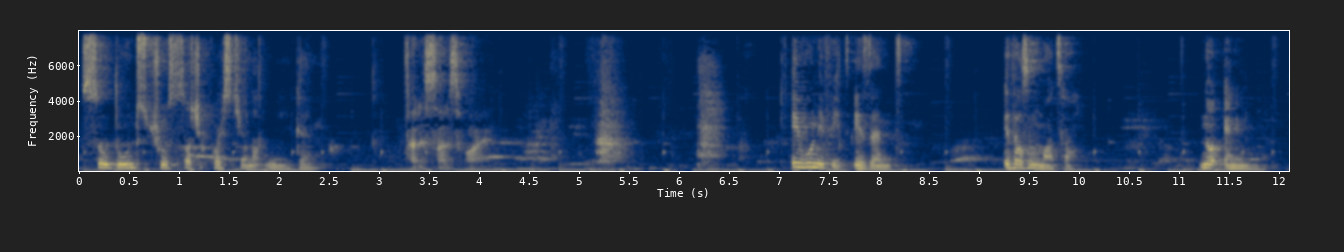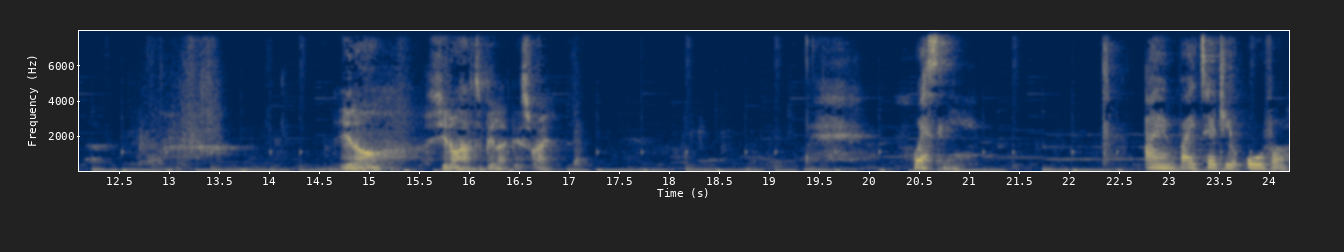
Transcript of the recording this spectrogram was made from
So don't throw such a question at me again. That is satisfying. Even if it isn't, it doesn't matter. Not anymore. You know, you don't have to be like this, right? Wesley, I invited you over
